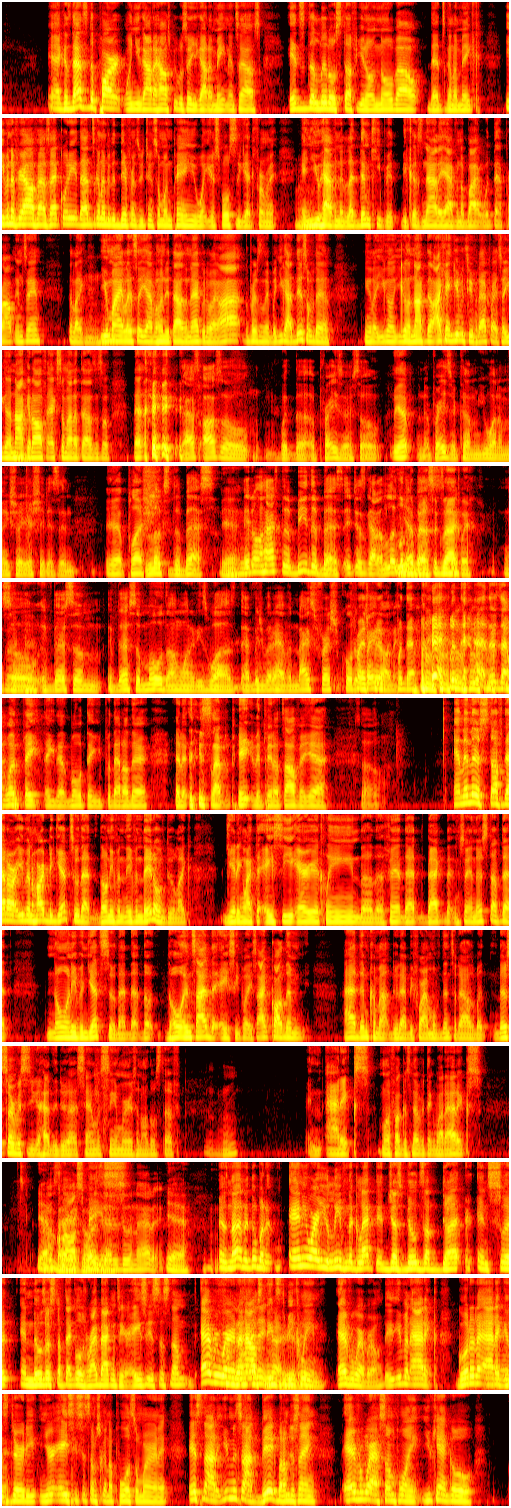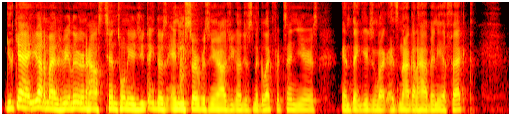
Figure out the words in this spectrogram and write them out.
Yeah, because that's the part when you got a house. People say you got a maintenance house. It's the little stuff you don't know about that's gonna make. Even if your house has equity, that's gonna be the difference between someone paying you what you're supposed to get from it and you having to let them keep it because now they having to buy it with that prop. You know I'm saying? They're like, you might let's say you have a hundred thousand equity, like ah, the person's like, but you got this over there. You know, you're gonna you're gonna knock that. I can't give it to you for that price, so you're gonna knock it off X amount of thousand. So that, that's also with the appraiser. So yep, when the appraiser come, you want to make sure your shit is in yeah, plush. looks the best. Yeah. Mm-hmm. it don't have to be the best. It just gotta look, Look the, the best, exactly. So if there's some if there's some mold on one of these walls, that bitch better have a nice fresh coat Fresh of paint paint, on it. Put that, put that, put that. There's that one paint thing, that mold thing. You put that on there, and then you slap the paint and then paint on top of it. Yeah. so And then there's stuff that are even hard to get to that don't even even they don't do like getting like the AC area clean, the the that back that I'm saying there's stuff that no one even gets to that that the, the whole inside the AC place. I called them. I had them come out and do that before I moved into the house, but there's services you had to do that sandwich seamers and all those stuff. Mm-hmm. And attics, motherfuckers never think about attics. Yeah, I'm Crawl back. what is space. that to do in the attic? Yeah, There's nothing to do, but it, anywhere you leave neglected just builds up dirt and soot, and those are stuff that goes right back into your AC system. Everywhere From in the, the house attic? needs Not to be really. clean. Everywhere, bro. They- Even attic. Go to the attic. It's dirty. and Your AC system's gonna pull somewhere in it. It's not. It's not big, but I'm just saying. Everywhere at some point you can't go. You can't. You got to imagine if you live in a house 10, 20 years. You think there's any surface in your house you're gonna just neglect for ten years and think you're just like it's not gonna have any effect.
